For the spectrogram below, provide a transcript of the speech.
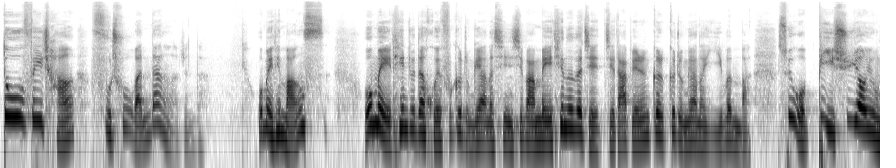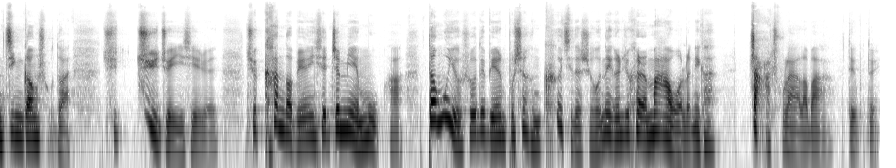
都非常付出，完蛋了，真的，我每天忙死。我每天就在回复各种各样的信息吧，每天都在解解答别人各各种各样的疑问吧，所以我必须要用金刚手段去拒绝一些人，去看到别人一些真面目啊。当我有时候对别人不是很客气的时候，那个人就开始骂我了。你看。炸出来了吧，对不对？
